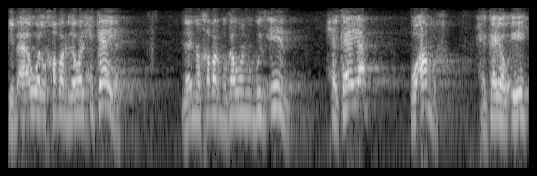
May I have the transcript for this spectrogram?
يبقى أول الخبر اللي هو الحكاية. لأن الخبر مكون من جزئين حكاية وأمر. حكاية وإيه؟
